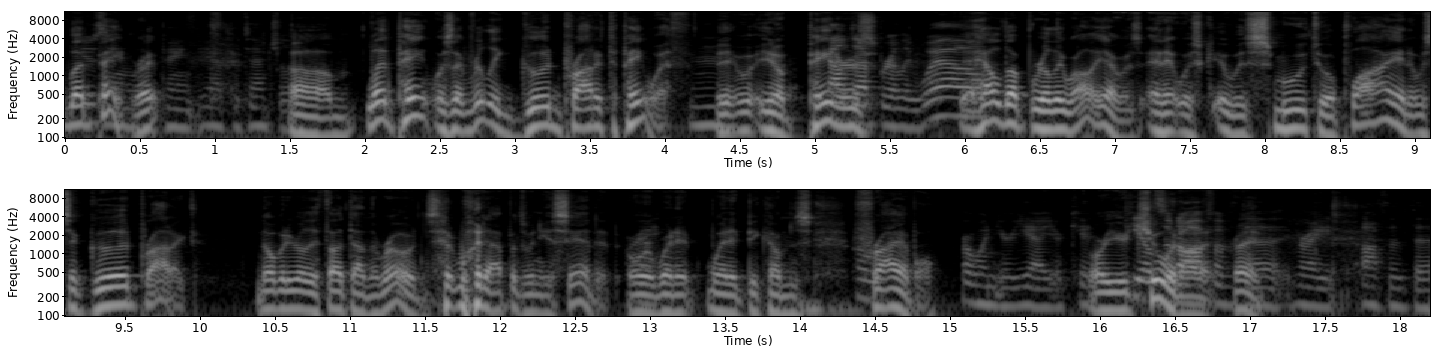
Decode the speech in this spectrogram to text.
lead Using paint, lead right? Paint, yeah, potentially. Um, lead paint was a really good product to paint with. It- you know, Held painters up really well. it held up really well. Yeah, it was, and it was it was smooth to apply, and it was a good product. Nobody really thought down the road and said, "What happens when you sand it, or Right. when it when it becomes friable?" or when you're yeah your kid Or you're peels chewing it on off it, of right. the right off of the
